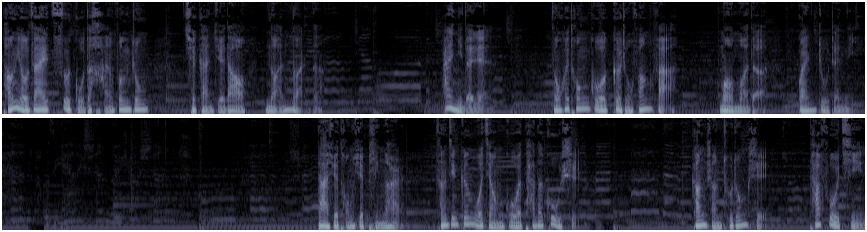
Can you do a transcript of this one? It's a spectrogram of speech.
朋友在刺骨的寒风中，却感觉到暖暖的。爱你的人，总会通过各种方法，默默的关注着你。大学同学平儿，曾经跟我讲过他的故事。刚上初中时，他父亲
